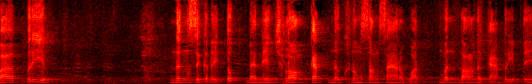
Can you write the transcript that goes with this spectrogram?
បើប្រៀបនឹងសេចក្តីទុក្ខដែលនាងឆ្លងកាត់នៅក្នុងសង្សារវដ្តមិនដល់នៅការប្រៀបទេ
